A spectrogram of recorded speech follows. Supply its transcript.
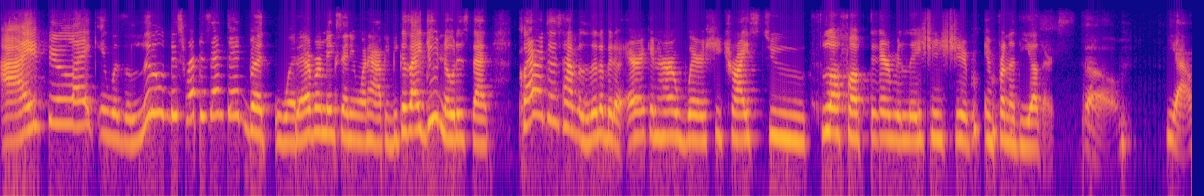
I feel like it was a little misrepresented, but whatever makes anyone happy. Because I do notice that Clara does have a little bit of Eric in her where she tries to fluff up their relationship in front of the others. So, yeah.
